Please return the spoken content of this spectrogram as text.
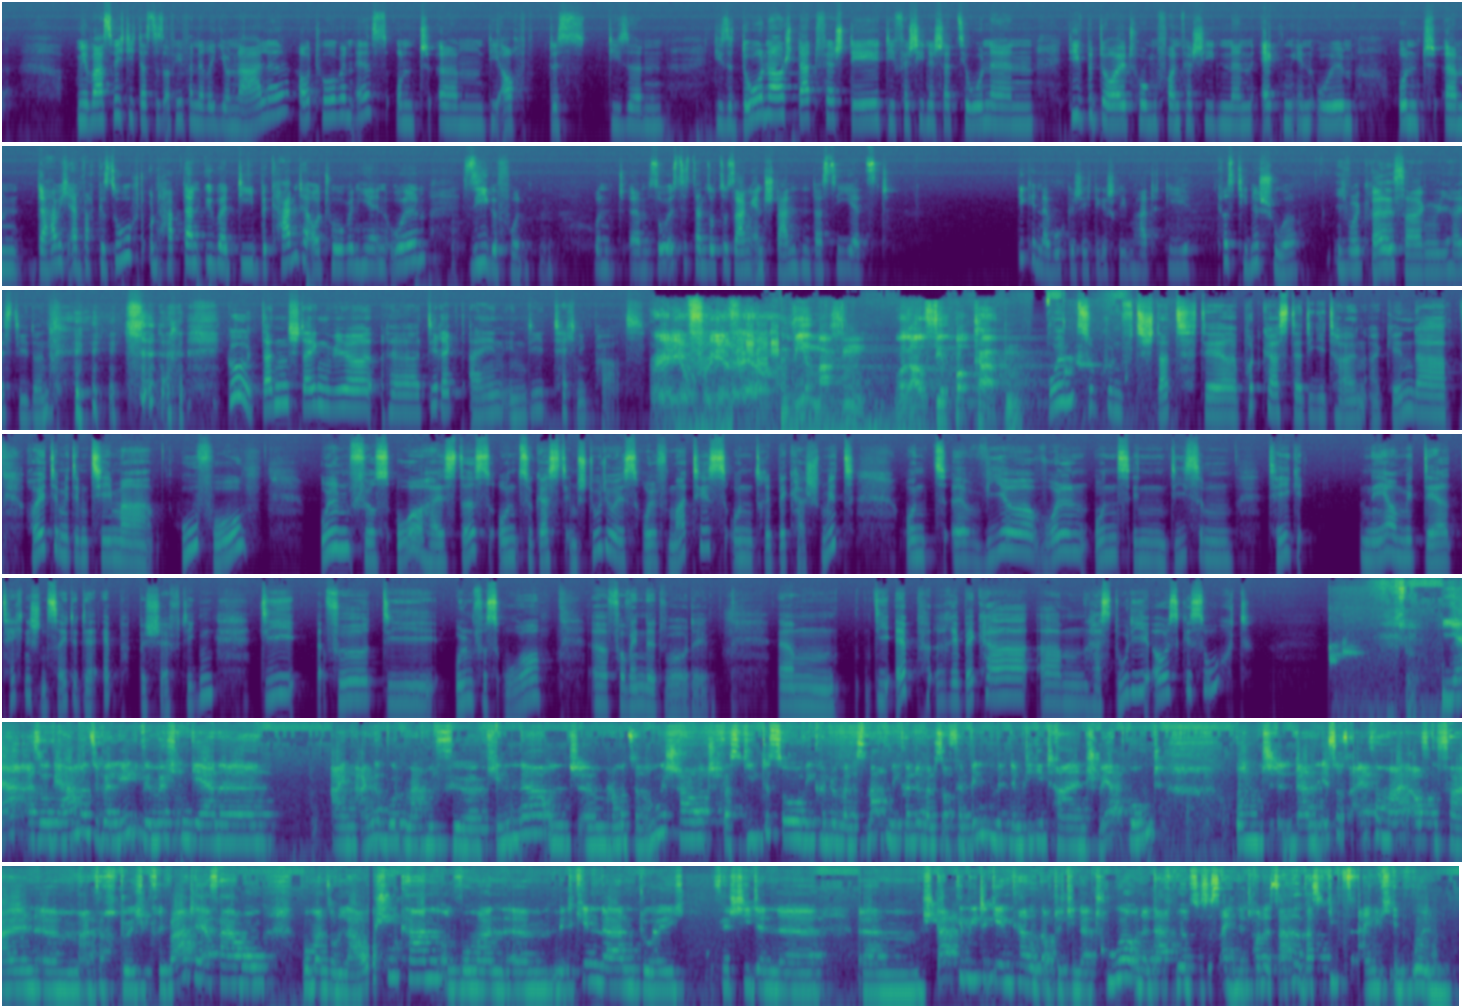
Mir war es wichtig, dass das auf jeden Fall eine regionale Autorin ist und ähm, die auch das, diesen diese Donaustadt versteht, die verschiedenen Stationen, die Bedeutung von verschiedenen Ecken in Ulm. Und ähm, da habe ich einfach gesucht und habe dann über die bekannte Autorin hier in Ulm sie gefunden. Und ähm, so ist es dann sozusagen entstanden, dass sie jetzt die Kinderbuchgeschichte geschrieben hat, die Christine Schur. Ich wollte gerade sagen, wie heißt die denn? Gut, dann steigen wir äh, direkt ein in die Technikparts. Radio Free FM. Wir machen, worauf wir Bock haben. Ulm Zukunftsstadt, der Podcast der digitalen Agenda. Heute mit dem Thema UFO. Ulm fürs Ohr heißt es. Und zu Gast im Studio ist Rolf Mattis und Rebecca Schmidt. Und äh, wir wollen uns in diesem Take näher mit der technischen Seite der App beschäftigen, die für die Ulm fürs Ohr äh, verwendet wurde. Ähm, die App, Rebecca, ähm, hast du die ausgesucht? Ja, also wir haben uns überlegt, wir möchten gerne ein Angebot machen für Kinder und ähm, haben uns dann umgeschaut, was gibt es so, wie könnte man das machen, wie könnte man das auch verbinden mit einem digitalen Schwerpunkt. Und dann ist uns ein Format aufgefallen, ähm, einfach durch private Erfahrung, wo man so lauschen kann und wo man ähm, mit Kindern durch verschiedene ähm, Stadtgebiete gehen kann und auch durch die Natur. Und dann dachten wir uns, das ist eigentlich eine tolle Sache. Was gibt es eigentlich in Ulm?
